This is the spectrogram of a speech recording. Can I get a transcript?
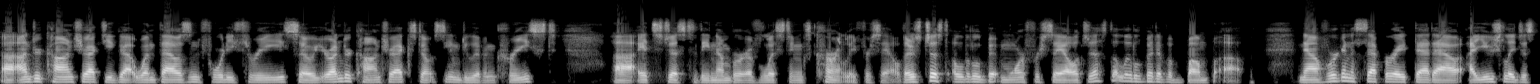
Uh, under contract, you've got 1,043, so your under contracts don't seem to have increased. Uh, it's just the number of listings currently for sale. There's just a little bit more for sale, just a little bit of a bump up. Now, if we're going to separate that out, I usually just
